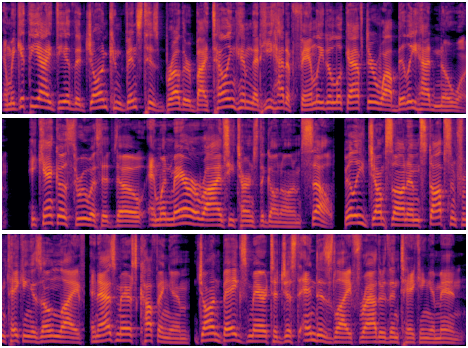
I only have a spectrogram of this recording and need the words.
And we get the idea that John convinced his brother by telling him that he had a family to look after while Billy had no one. He can't go through with it though, and when Mare arrives, he turns the gun on himself. Billy jumps on him, stops him from taking his own life, and as Mare's cuffing him, John begs Mare to just end his life rather than taking him in.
